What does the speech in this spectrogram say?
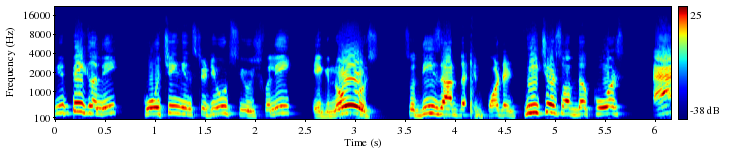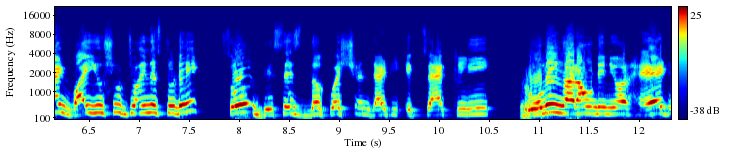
typically coaching institutes usually ignores. So these are the important features of the course and why you should join us today. So this is the question that exactly roaming around in your head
